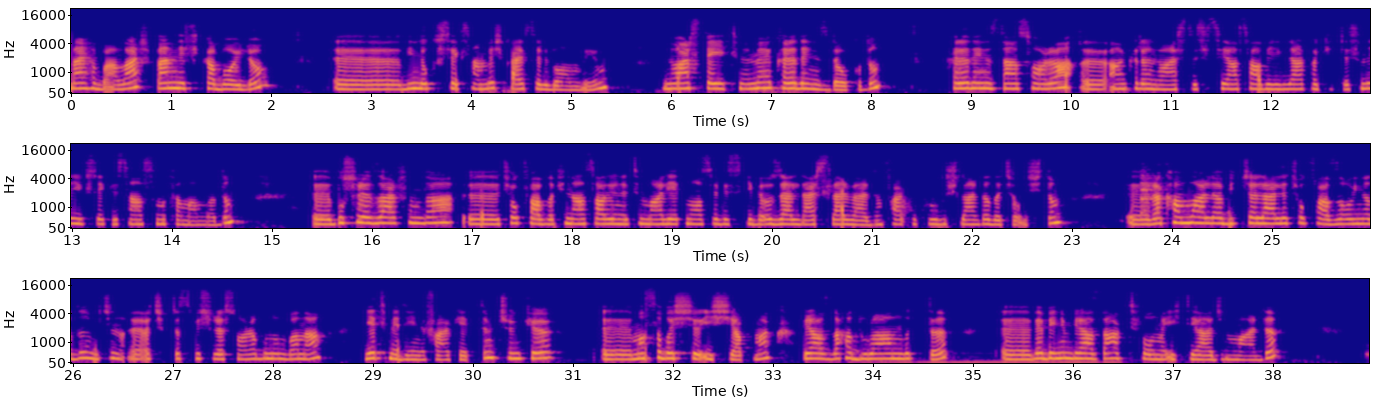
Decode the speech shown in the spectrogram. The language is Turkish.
Merhabalar, ben Nefika Boylu. Ee, 1985 Kayseri doğumluyum. Üniversite eğitimimi Karadeniz'de okudum. Karadeniz'den sonra e, Ankara Üniversitesi Siyasal Bilgiler Fakültesi'nde yüksek lisansımı tamamladım. E, bu süre zarfında e, çok fazla finansal yönetim, maliyet muhasebesi gibi özel dersler verdim. Farklı kuruluşlarda da çalıştım. E, rakamlarla, bütçelerle çok fazla oynadığım için e, açıkçası bir süre sonra bunun bana yetmediğini fark ettim. Çünkü e, masa başı iş yapmak biraz daha durağanlıktı e, ve benim biraz daha aktif olma ihtiyacım vardı.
